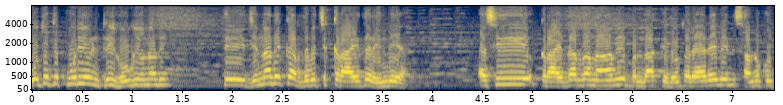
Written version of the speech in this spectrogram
ਉਹਦੇ ਤੇ ਪੂਰੀ ਐਂਟਰੀ ਹੋਊਗੀ ਉਹਨਾਂ ਦੀ। ਤੇ ਜਿਨ੍ਹਾਂ ਦੇ ਘਰ ਦੇ ਵਿੱਚ ਕਿਰਾਏ ਤੇ ਰਹਿੰਦੇ ਆ ਅਸੀਂ ਕਿਰਾਏਦਾਰ ਦਾ ਨਾਮ ਵੀ ਬੰਦਾ ਕਿਦੋਂ ਤੋਂ ਰਹਿ ਰਿਹਾ ਵੀ ਸਾਨੂੰ ਕੋਈ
